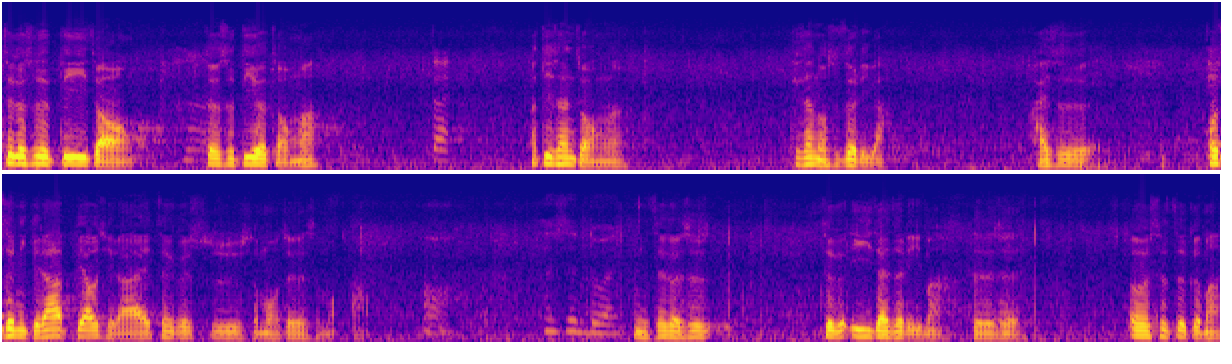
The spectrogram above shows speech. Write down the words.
这个是第一种，这个是第二种吗？对那第三种呢？第三种是这里吧？还是，或者你给它标起来，这个是什么？这个什么啊？哦，它是对。你这个是，这个一在这里嘛？是不是？二是这个吗？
